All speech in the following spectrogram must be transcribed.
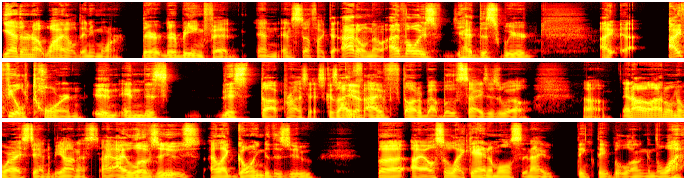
yeah, they're not wild anymore. They're they're being fed and and stuff like that. I don't know. I've always had this weird. I I feel torn in in this this thought process because I've yeah. I've thought about both sides as well. Um, and I don't, I don't know where I stand to be honest. I, I love zoos. I like going to the zoo, but I also like animals, and I think they belong in the wild.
